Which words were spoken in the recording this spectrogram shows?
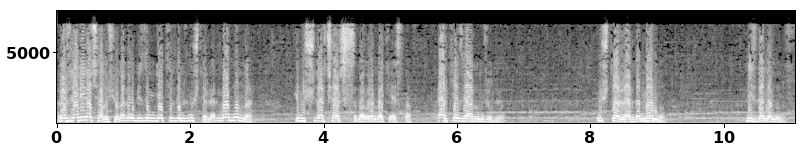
e, özleriyle çalışıyorlar ve bizim getirdiğimiz müşteriler memnunlar. Gümüşçüler Çarşısı var, oradaki esnaf. Herkes yardımcı oluyor. Müşteriler de memnun. Biz de memnunuz.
